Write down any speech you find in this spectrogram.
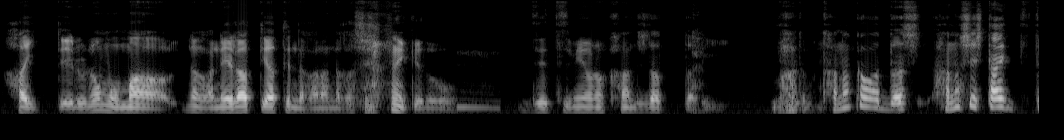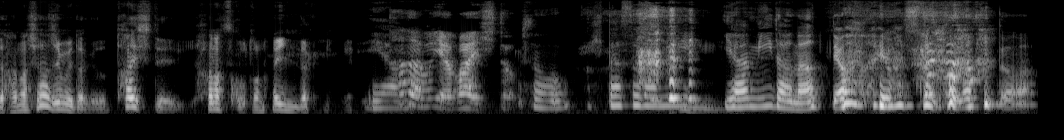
入っているのもまあ、なんか狙ってやってんだかなんだか知らないけど、うん、絶妙な感じだったり。まあでも田中はだし、話したいって言って話し始めたけど、大して話すことないんだけど。ね。いやた、だのやばい人。そう、ひたすらに闇だなって思いました、この人は。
